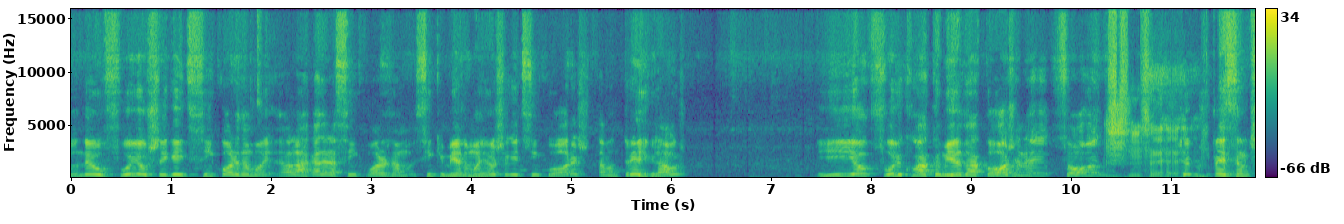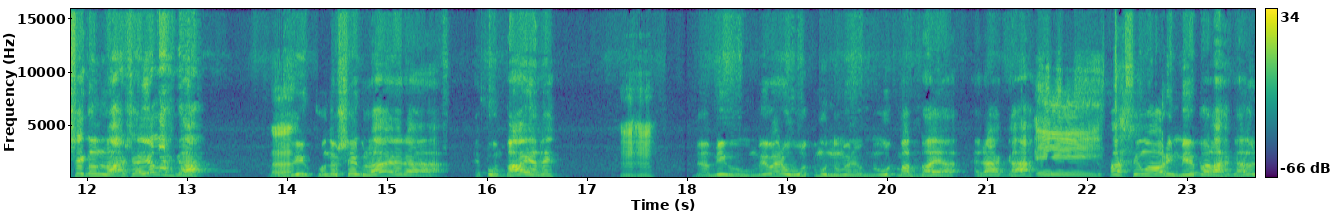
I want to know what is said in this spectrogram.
quando eu fui, eu cheguei de 5 horas da manhã. A largada era 5 horas da 5 e meia da manhã, eu cheguei de 5 horas, estavam 3 graus. E eu fui com a Camila da Costa, né? Só pensando que chegando lá já ia largar. Ah. Rodrigo, quando eu chego lá, era é por baia, né? Uhum. Meu amigo, o meu era o último número, a última baia era H. Eita. Eu passei uma hora e meia para largar.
